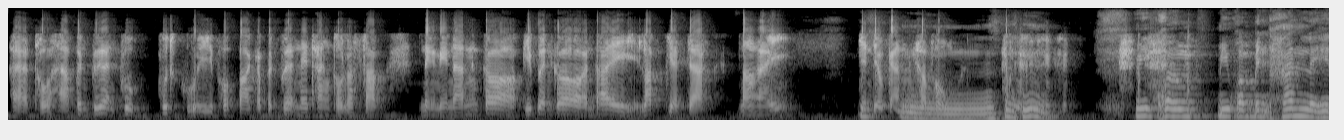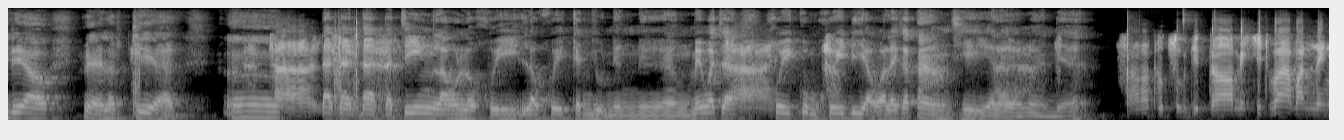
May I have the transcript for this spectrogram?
เอ่อโทรหาเพื่อนๆพูดพูดคุยพบปะกับเพื่อนๆในทางโทรศัพท์ หนึ่งในนั้นก็พี่เบิ้ลก็ได้รับเกียรติจากน้องไอซ์เช่นเดียวกันครับผมอืมมีความมีความเป็นท่านเลยทีเดียวแหมรับเกียรติ เออใช่แต่แต่แต่แต่จริงเราเราคุยเราคุยกันอยู่เนืองๆไม่ว่าจะใช่คุยกลุ่มคุยเดี่ยวอะไรก็ตามทีอะไรประมาณเนี้ยสารทุกข์สุขดิบก็ไม่คิดว่าวันหนึ่ง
